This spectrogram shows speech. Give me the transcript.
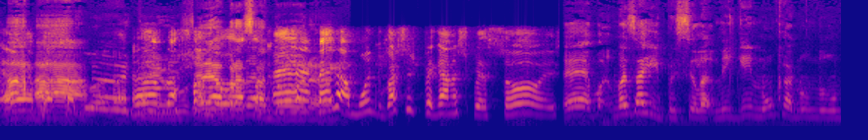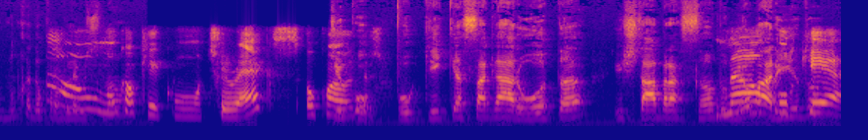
Ela é abraçadora. Ai, Ela é abraçadora. ela é abraçadora. É, pega muito, gosta de pegar nas pessoas. É, mas aí, Priscila, ninguém nunca, nu- nu- nunca deu problema Não, isso, nunca o quê? Com o T-Rex ou com a Tipo, outra? o que que essa garota está abraçando o meu marido porque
